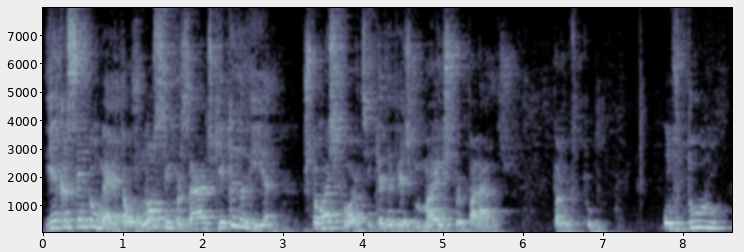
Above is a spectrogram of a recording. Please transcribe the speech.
e acrescentam mérito aos nossos empresários que a cada dia estão mais fortes e cada vez mais preparados para o futuro. Um futuro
